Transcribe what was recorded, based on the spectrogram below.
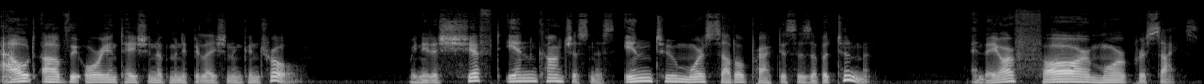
out of the orientation of manipulation and control. We need a shift in consciousness into more subtle practices of attunement and they are far more precise.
